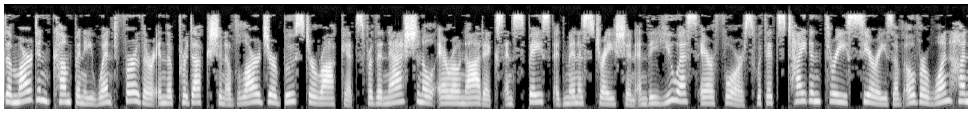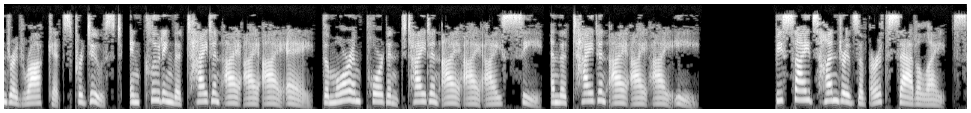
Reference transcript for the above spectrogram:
The Martin Company went further in the production of larger booster rockets for the National Aeronautics and Space Administration and the U.S. Air Force with its Titan III series of over 100 rockets produced, including the Titan IIIA, the more important Titan IIIC, and the Titan IIIE. Besides hundreds of Earth satellites,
